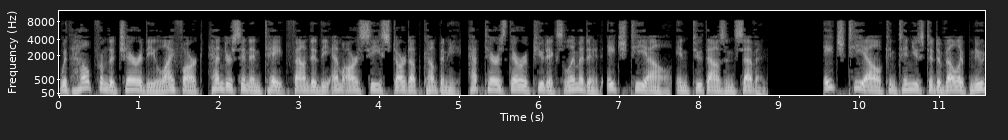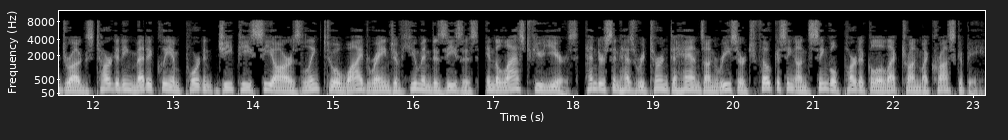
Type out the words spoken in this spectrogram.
With help from the charity LifeArc, Henderson and Tate founded the MRC startup company, Heptares Therapeutics Limited in 2007. HTL continues to develop new drugs targeting medically important GPCRs linked to a wide range of human diseases. In the last few years, Henderson has returned to hands on research focusing on single particle electron microscopy.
